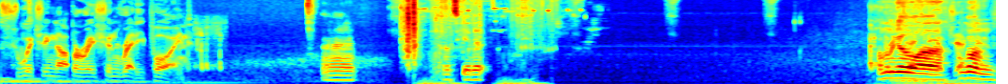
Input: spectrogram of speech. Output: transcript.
Switching operation ready point. Alright. Let's get it. I'm gonna go, uh, I'm going,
